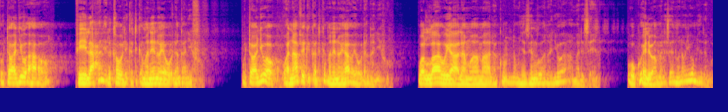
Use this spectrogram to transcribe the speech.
utawajua hao fi lahni alqawli katika maneno ya udanganyifu. Utawajua wanafiki katika maneno yao ya udanganyifu. Wallahu ya'lamu amalakum na Mwenyezi Mungu anajua amali zenu. Ukweli wa amali zenu anajua Mwenyezi Mungu.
